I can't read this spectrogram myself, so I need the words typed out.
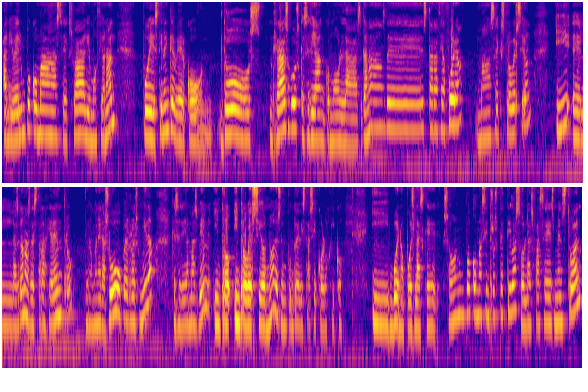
a nivel un poco más sexual y emocional? Pues tienen que ver con dos rasgos que serían como las ganas de estar hacia afuera, más extroversión, y las ganas de estar hacia adentro, de una manera súper resumida, que sería más bien introversión, ¿no? desde un punto de vista psicológico. Y bueno, pues las que son un poco más introspectivas son las fases menstrual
